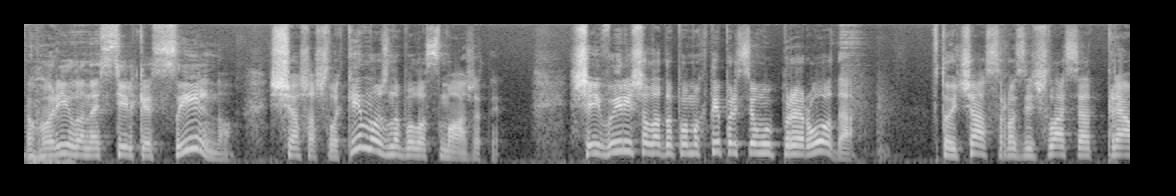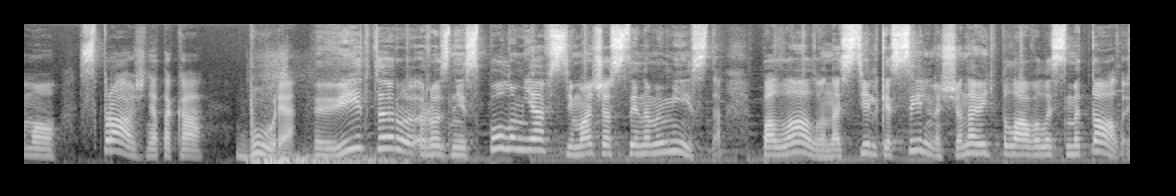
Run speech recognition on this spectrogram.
Горіло настільки сильно, що шашлики можна було смажити. Ще й вирішила допомогти при цьому природа. Той час розійшлася прямо справжня така буря. Вітер розніс полум'я всіма частинами міста. Палало настільки сильно, що навіть плавились метали.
